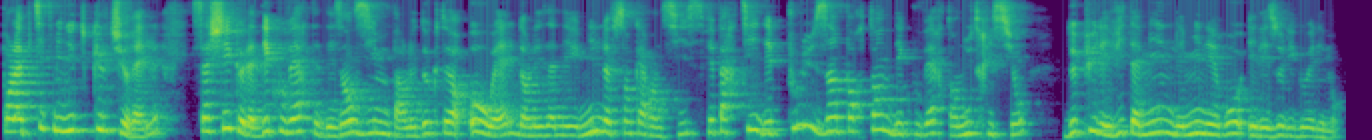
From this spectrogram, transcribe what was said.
Pour la petite minute culturelle, sachez que la découverte des enzymes par le docteur Howell dans les années 1946 fait partie des plus importantes découvertes en nutrition depuis les vitamines, les minéraux et les oligoéléments.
